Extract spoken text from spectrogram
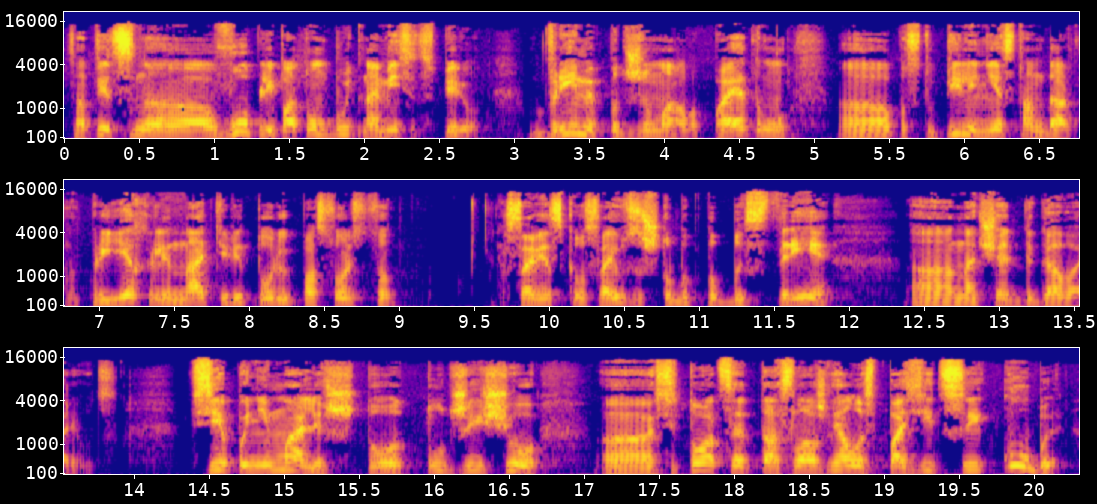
соответственно, вопли потом будет на месяц вперед. Время поджимало, поэтому э, поступили нестандартно. Приехали на территорию посольства Советского Союза, чтобы побыстрее э, начать договариваться. Все понимали, что тут же еще э, ситуация-то осложнялась позицией Кубы –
